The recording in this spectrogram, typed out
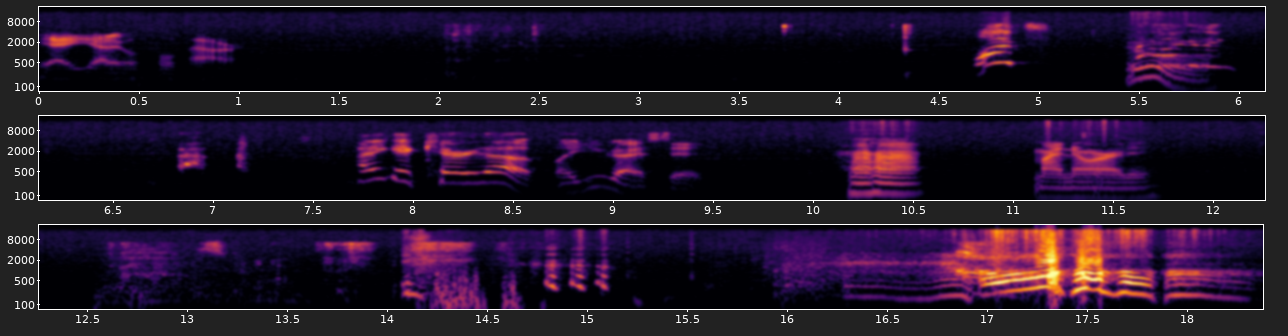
Yeah, you gotta go full power. What? How am I getting? I didn't get carried up like you guys did. Haha. Minority. Oh!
